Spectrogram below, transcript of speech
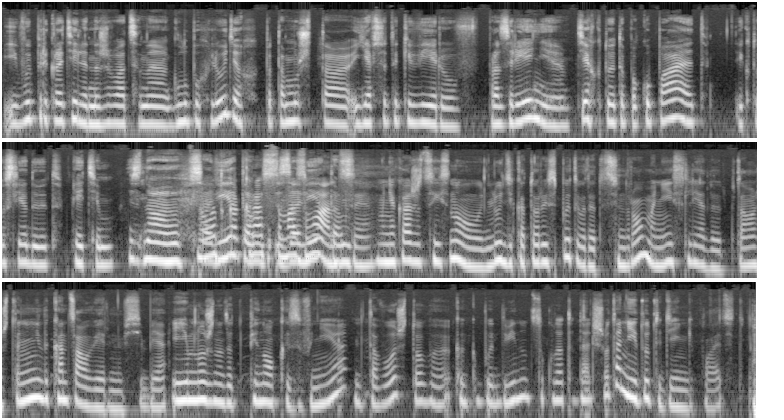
и вы прекратили наживаться на глупых людях, потому что я все-таки верю в прозрение тех, кто это покупает, и кто следует этим, не знаю, советам, ну, вот как раз самозванцы. Заветам. Мне кажется, ну, люди, которые испытывают этот синдром, они исследуют, потому что они не до конца уверены в себе. И им нужен этот пинок извне для того, чтобы как бы двинуться куда-то дальше. Вот они идут и деньги платят.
